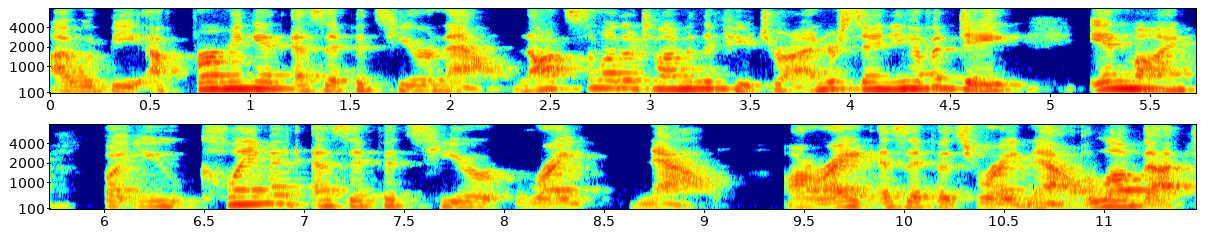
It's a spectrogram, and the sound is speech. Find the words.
I would be affirming it as if it's here now, not some other time in the future. I understand you have a date in mind, but you claim it as if it's here right now all right, as if it's right now. I love that.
